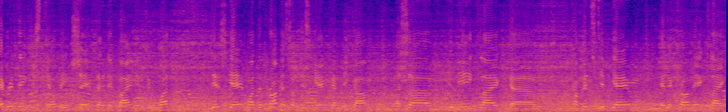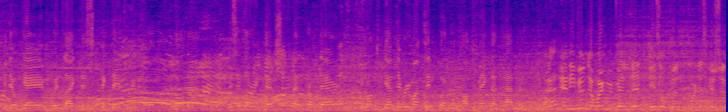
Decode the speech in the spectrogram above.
everything is still being shaped and defined into what this game, what the promise of this game can become as a unique like. Uh, competitive game, electronic like video game with like this spectator involvement, that. This is our intention, and from there we want to get everyone's input on how to make that happen. And, and even the way we build it is open for discussion.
